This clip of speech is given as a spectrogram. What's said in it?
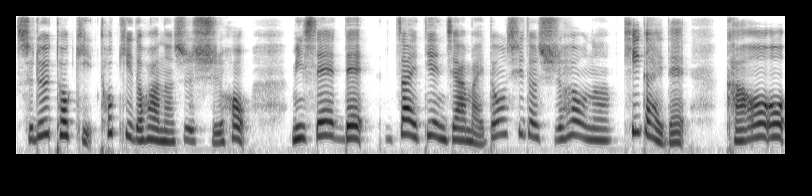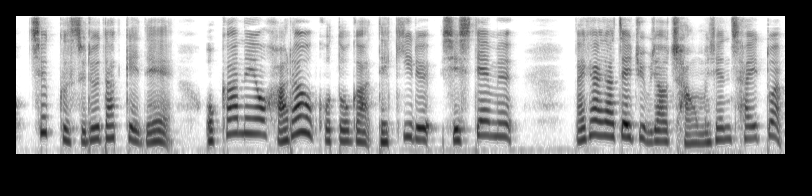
するとき、とき的话呢是时候。店で在店家买东西的时候呢、機外で顔をチェックするだけで、お金を払うことができるシステム。来看一下这句比较长，我们先拆段。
